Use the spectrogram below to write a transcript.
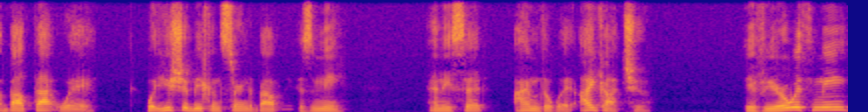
about that way. What you should be concerned about is me. And he said, I'm the way. I got you. If you're with me,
